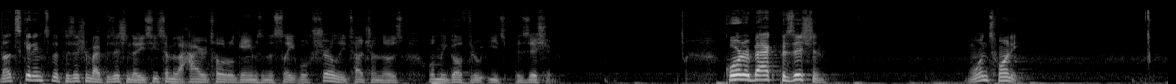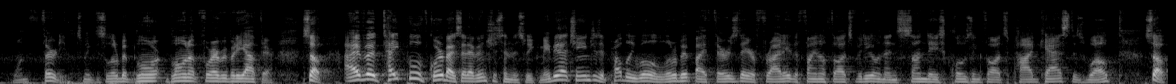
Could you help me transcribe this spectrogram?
let's get into the position by position. Though you see some of the higher total games in the slate. We'll surely touch on those when we go through each position. Quarterback position, 120. 130. Let's make this a little bit blown up for everybody out there. So I have a tight pool of quarterbacks that I have interest in this week. Maybe that changes. It probably will a little bit by Thursday or Friday, the final thoughts video, and then Sunday's closing thoughts podcast as well. So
